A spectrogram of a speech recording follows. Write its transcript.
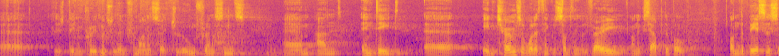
uh, there's been improvements within Fermanagh South Tyrone, for instance. Um, and indeed, uh, in terms of what I think was something that was very unacceptable, on the basis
